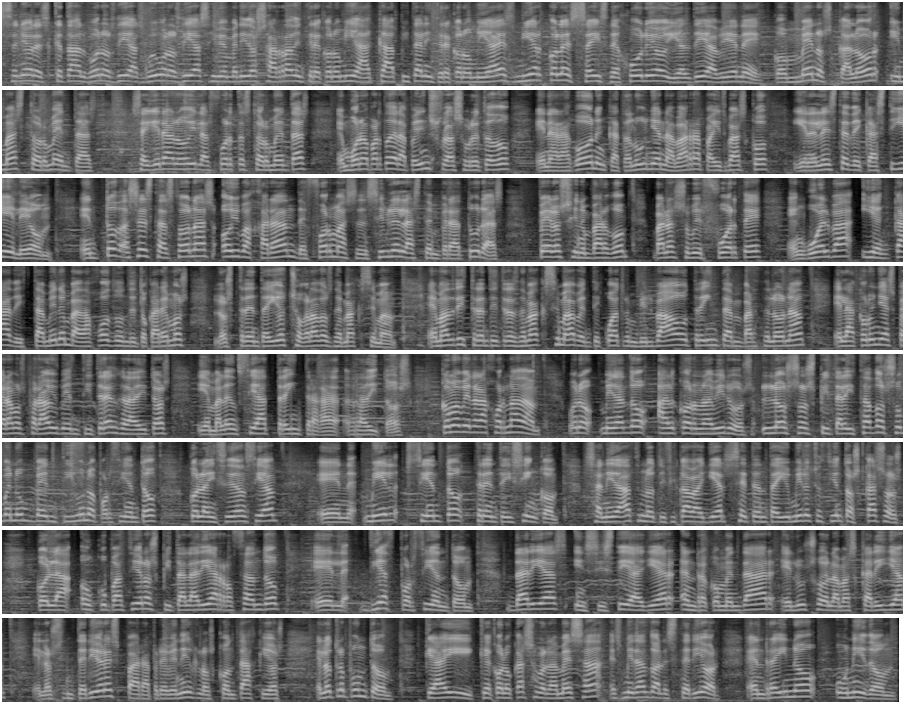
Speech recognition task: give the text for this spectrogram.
Señores, ¿qué tal? Buenos días, muy buenos días y bienvenidos a Radio Intereconomía, Capital Intereconomía. Es miércoles 6 de julio y el día viene con menos calor y más tormentas. Seguirán hoy las fuertes tormentas en buena parte de la península, sobre todo en Aragón, en Cataluña, Navarra, País Vasco y en el este de Castilla y León. En todas estas zonas hoy bajarán de forma sensible las temperaturas pero sin embargo van a subir fuerte en Huelva y en Cádiz, también en Badajoz donde tocaremos los 38 grados de máxima. En Madrid 33 de máxima, 24 en Bilbao, 30 en Barcelona, en La Coruña esperamos para hoy 23 graditos y en Valencia 30 graditos. ¿Cómo viene la jornada? Bueno, mirando al coronavirus, los hospitalizados suben un 21% con la incidencia en 1.135. Sanidad notificaba ayer 71.800 casos, con la ocupación hospitalaria rozando el 10%. Darias insistía ayer en recomendar el uso de la mascarilla en los interiores para prevenir los contagios. El otro punto que hay que colocar sobre la mesa es mirando al exterior, en Reino Unido.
